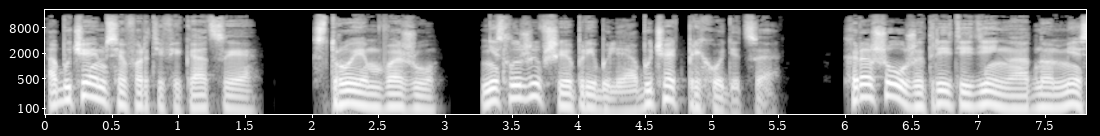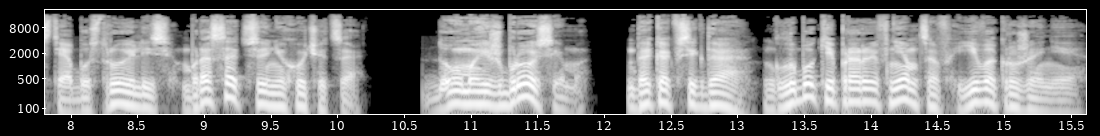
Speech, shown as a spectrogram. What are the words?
обучаемся фортификации, строем вожу. Не служившие прибыли, обучать приходится. Хорошо уже третий день на одном месте обустроились, бросать все не хочется. «Думаешь, бросим?» Да, как всегда, глубокий прорыв немцев и в окружении.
